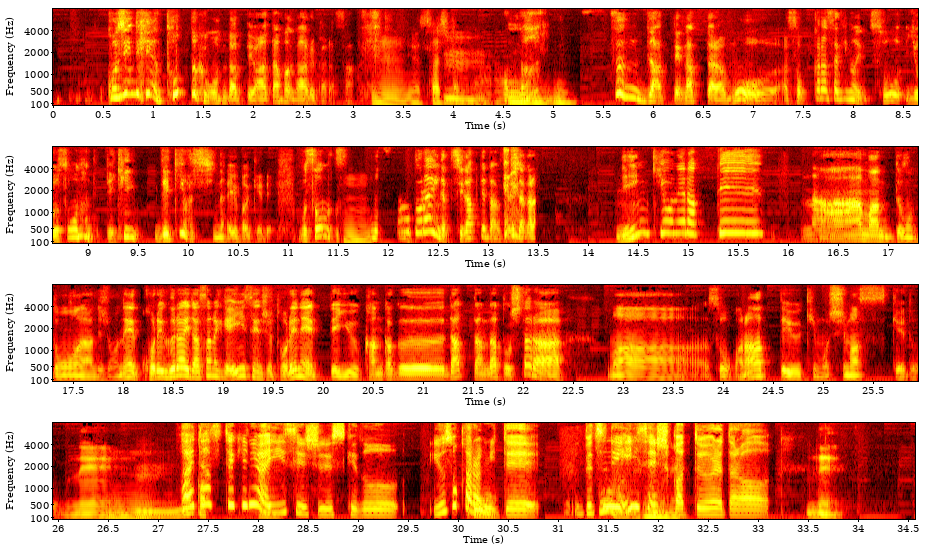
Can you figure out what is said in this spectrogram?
個人的には取っとくもんだっていう頭があるからさ。うん、いや、確かにな。うんうんつんだってなったら、もう、そっから先のそう予想なんてでき、できはしないわけで。もうそん、うんもうスタートラインが違ってたんですね。だから、人気を狙って、なあ、まあ、でもどうなんでしょうね。これぐらい出さなきゃいい選手取れねえっていう感覚だったんだとしたら、まあ、そうかなっていう気もしますけどうね。ファイターズ的にはいい選手ですけど、よそから見て、別にいい選手かって言われたら、ね。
